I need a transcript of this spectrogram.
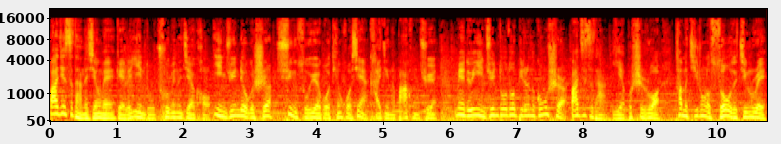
巴基斯坦的行为给了印度出兵的借口，印军六个师迅速越过停火线，开进了巴控区。面对印军咄咄逼人的攻势，巴基斯坦也不示弱，他们集中了所有的精锐，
